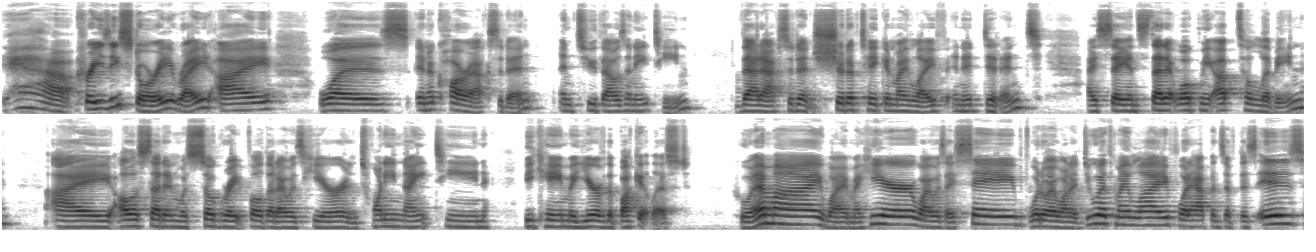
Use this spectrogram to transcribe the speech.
Yeah, crazy story, right? I was in a car accident in 2018. That accident should have taken my life and it didn't. I say instead, it woke me up to living. I all of a sudden was so grateful that I was here. And 2019 became a year of the bucket list. Who am I? Why am I here? Why was I saved? What do I want to do with my life? What happens if this is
